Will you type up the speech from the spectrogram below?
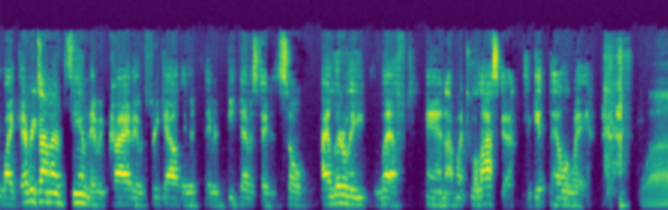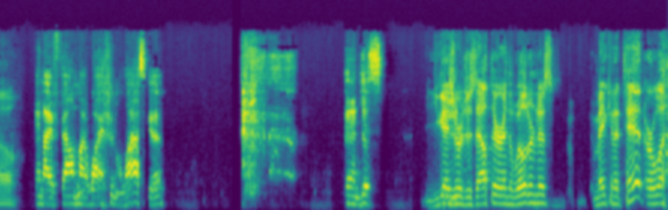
Like every time I would see them, they would cry, they would freak out, they would they would be devastated. So I literally left and I went to Alaska to get the hell away. Wow. And I found my wife in Alaska, and just You guys were just out there in the wilderness making a tent or what?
